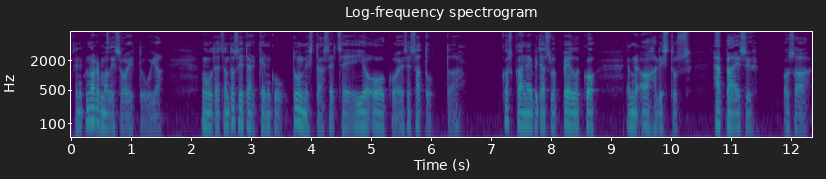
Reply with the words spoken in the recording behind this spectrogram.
Se niin kuin normalisoituu ja muuta. Että se on tosi tärkeää niin tunnistaa se, että se ei ole ok ja se satuttaa. Koskaan ei pitäisi olla pelko, tämmöinen ahdistus, häpäisy – osaa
